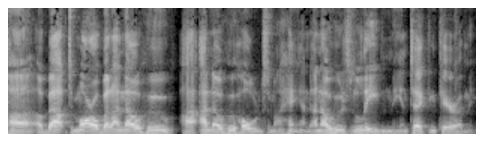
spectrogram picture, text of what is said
uh, about tomorrow, but I know who, I, I, know who holds my hand. I know who's leading me and taking care of me.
